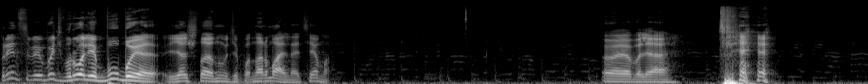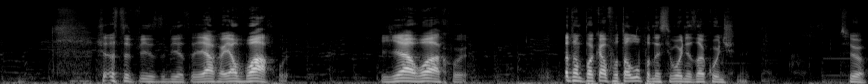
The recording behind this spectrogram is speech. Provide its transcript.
В принципе, быть в роли Бубы, я считаю, ну, типа, нормальная тема. Ой, бля. Это пиздец. Я, я в ахуе. Я в ахуе. Этом пока фотолупы на сегодня закончены. Все.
